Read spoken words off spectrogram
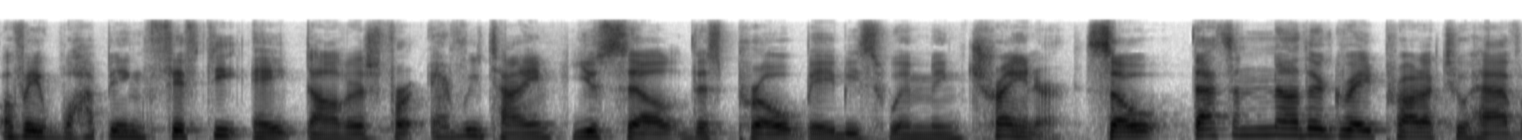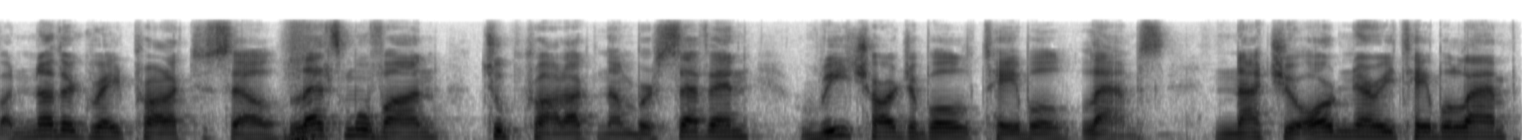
of a whopping $58 for every time you sell this pro baby swimming trainer. So that's another great product to have, another great product to sell. Let's move on to product number seven, rechargeable table lamps not your ordinary table lamp.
